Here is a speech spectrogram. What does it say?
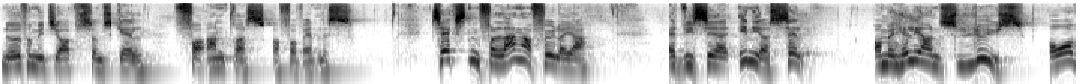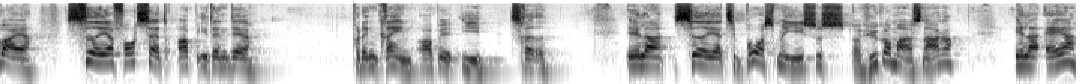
noget for mit job, som skal forandres og forvandles. Teksten forlanger, føler jeg, at vi ser ind i os selv, og med Helligåndens lys overvejer, sidder jeg fortsat op i den der, på den gren oppe i træet? Eller sidder jeg til bords med Jesus og hygger mig og snakker? Eller er jeg,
